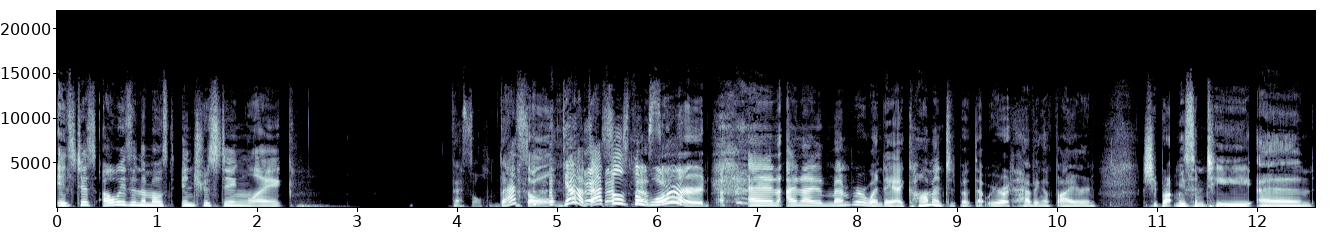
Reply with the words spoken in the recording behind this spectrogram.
it's just always in the most interesting, like Vessel. vessel. Yeah, vessel's the Vessel. word. And and I remember one day I commented about that. We were having a fire and she brought me some tea and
